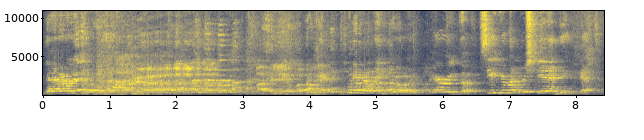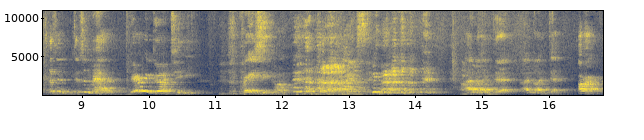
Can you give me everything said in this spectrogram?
There we go. Ba phải liều, ba phải liều. Okay, very good, very good. See, you're understanding, that doesn't, doesn't matter. Very good, T. Crazy, huh? I like that, I like that. All right,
